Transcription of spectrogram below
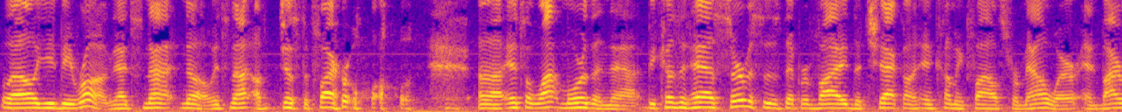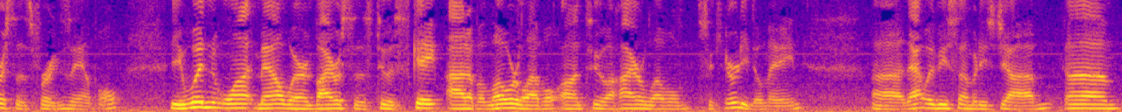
Well, you'd be wrong. That's not, no, it's not a, just a firewall. uh, it's a lot more than that because it has services that provide the check on incoming files for malware and viruses, for example. You wouldn't want malware and viruses to escape out of a lower level onto a higher level security domain. Uh, that would be somebody's job. Um,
